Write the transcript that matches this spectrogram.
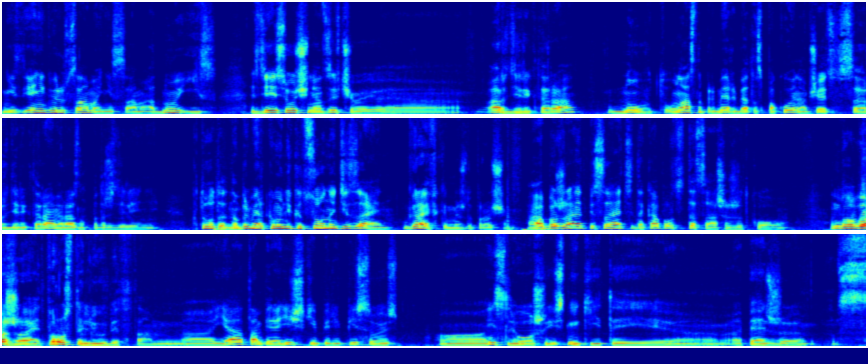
Не, я не говорю самое, не самое, одно из. Здесь очень отзывчивые э, арт-директора. Ну, вот у нас, например, ребята спокойно общаются с арт-директорами разных подразделений. Кто-то, например, коммуникационный дизайн, графика, между прочим, обожает писать, докапываться до Саши Житкова. Он обожает, просто любит. Там. А я там периодически переписываюсь э, и с Лешей, и с Никитой, и, э, опять же, с,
